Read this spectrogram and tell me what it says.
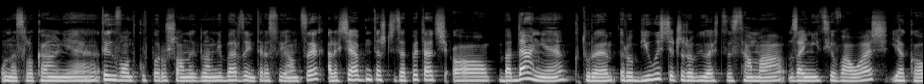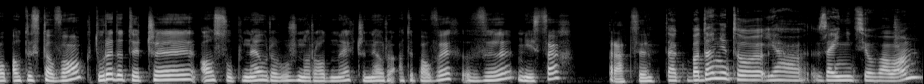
u nas lokalnie tych wątków poruszonych, dla mnie bardzo interesujących, ale chciałabym też Cię zapytać o badanie, które robiłyście, czy robiłaś Ty sama, zainicjowałaś jako autystowo, które dotyczy osób neuroróżnorodnych czy neuroatypowych w miejscach pracy. Tak, badanie to ja zainicjowałam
